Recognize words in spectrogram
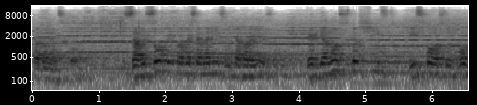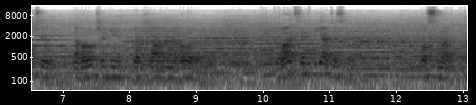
та Донецьку. За високий професіоналізм та героїзм 96 військовослужбовців нагороджені державними нагородами. 25 із них посмертно.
